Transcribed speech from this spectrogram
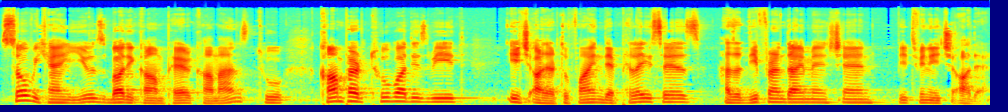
So we can use body compare commands to compare two bodies with each other to find the places has a different dimension between each other.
